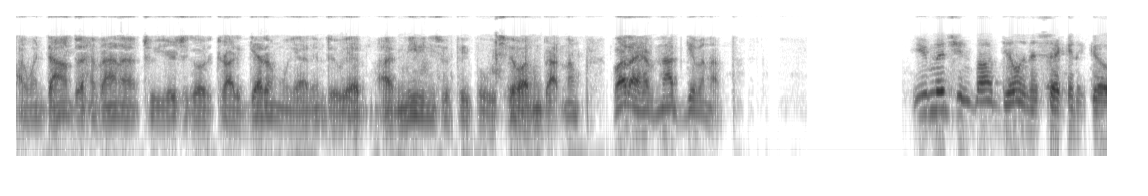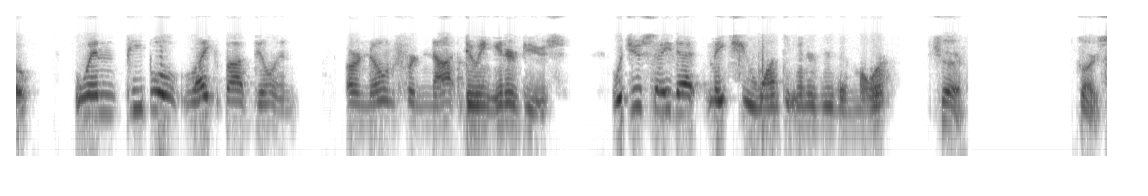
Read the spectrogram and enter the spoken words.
I went down to Havana two years ago to try to get him. We had into we had, I had meetings with people. We still haven't gotten them, but I have not given up. You mentioned Bob Dylan a second ago. When people like Bob Dylan are known for not doing interviews, would you say that makes you want to interview them more? Sure. Of course.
